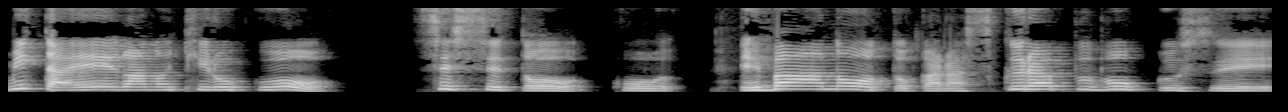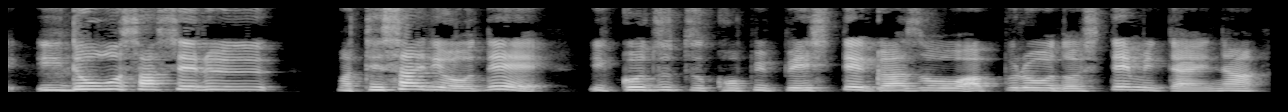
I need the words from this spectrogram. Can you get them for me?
見た映画の記録を、せっせと、こう、エバーノートからスクラップボックスへ移動させる、まあ、手作業で、一個ずつコピペして画像をアップロードしてみたいな、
